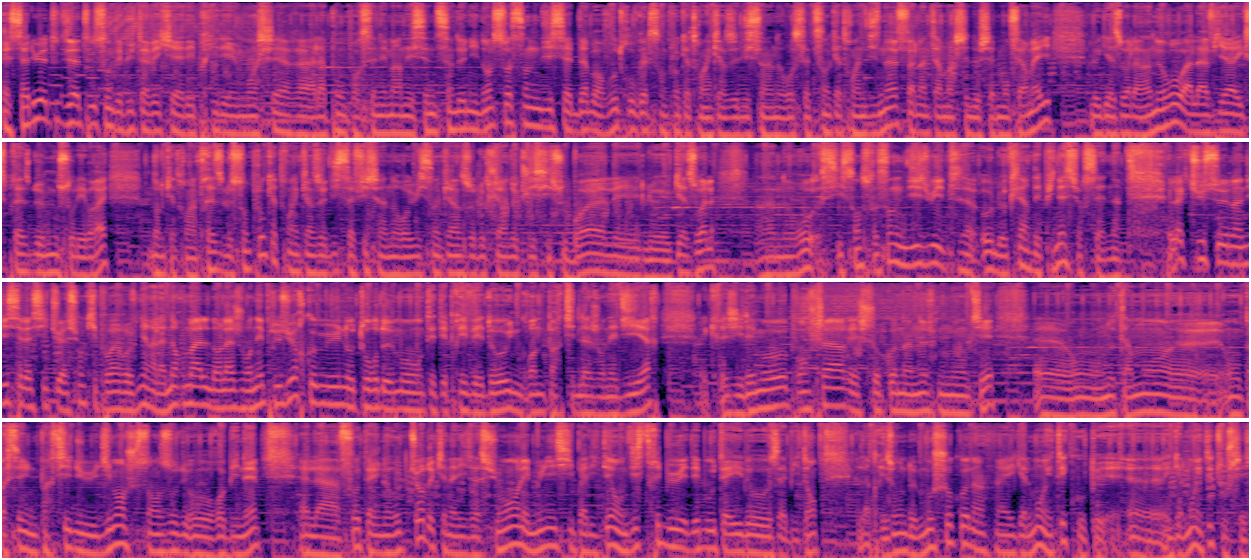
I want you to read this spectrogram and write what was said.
Et salut à toutes et à tous. On débute avec les prix les moins chers à la pompe en Seine-et-Marne et Seine-Saint-Denis. Dans le 77, d'abord, vous trouverez le samplon 95 de 10 à 1,799€ à l'intermarché de Chelles-Montfermeil. Le gasoil à 1€, à la Via Express de Mousseau-les-Brais. Dans le 93, le samplon 95 de 10 s'affiche à 1,815€ au Leclerc de Clichy-sous-Bois et le gasoil à 1,678€ au Leclerc d'Épinay-sur-Seine. L'actu ce lundi, c'est la situation qui pourrait revenir à la normale dans la journée. Plusieurs communes autour de Meaux ont été privé d'eau une grande partie de la journée d'hier. Crégis-les-Maux, Ponchard et Choconin Neuf Moulontier euh, ont notamment passé une partie du dimanche sans eau au robinet. La faute à une rupture de canalisation. Les municipalités ont distribué des bouteilles d'eau aux habitants. La prison de Mochoconin a également été coupée, euh, également été touchée.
